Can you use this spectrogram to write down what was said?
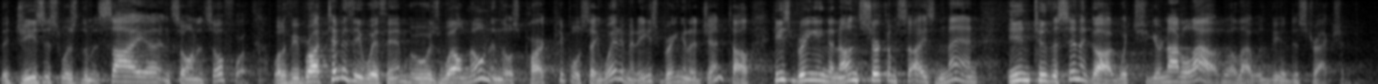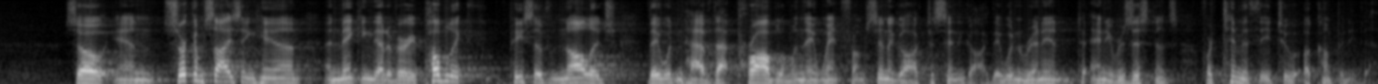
that Jesus was the Messiah and so on and so forth. Well, if he brought Timothy with him, who was well known in those parts, people were saying, wait a minute, he's bringing a Gentile. He's bringing an uncircumcised man into the synagogue, which you're not allowed. Well, that would be a distraction. So, in circumcising him and making that a very public piece of knowledge, they wouldn't have that problem when they went from synagogue to synagogue. They wouldn't run into any resistance for Timothy to accompany them.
